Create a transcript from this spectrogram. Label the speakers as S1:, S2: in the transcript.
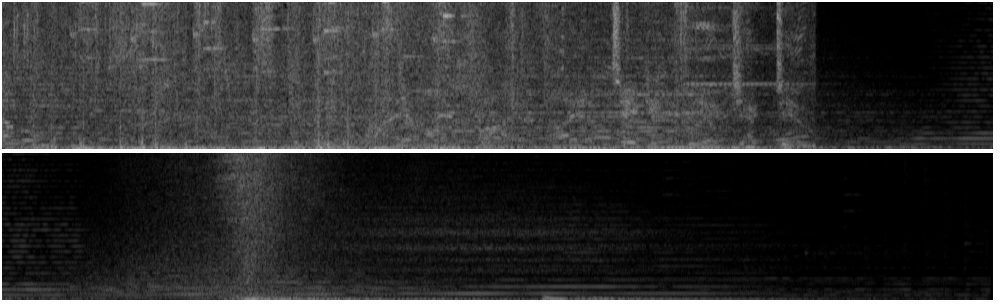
S1: I am
S2: on fire. I am taking the objective.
